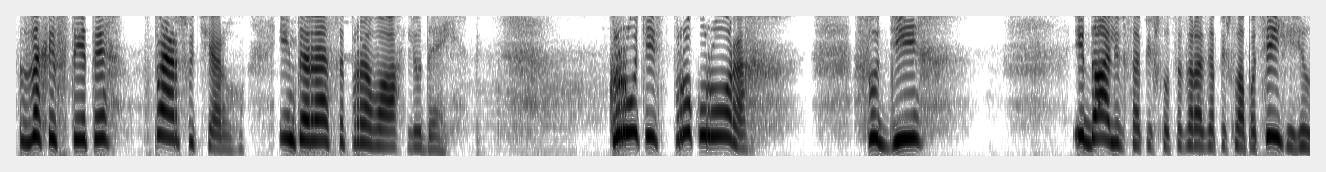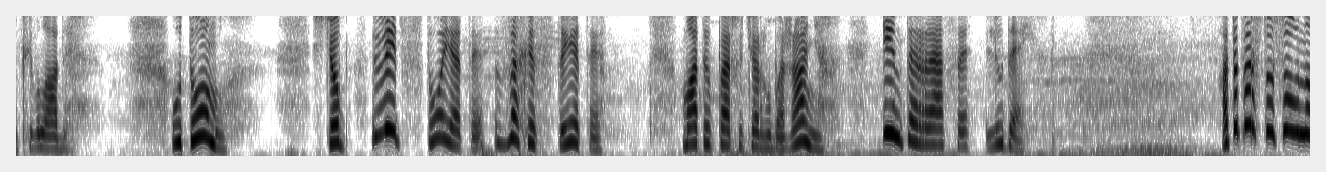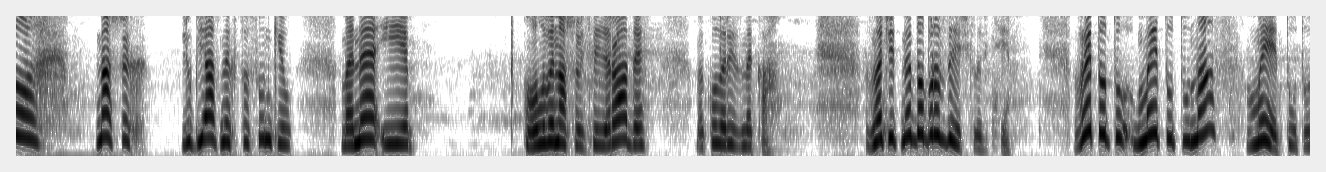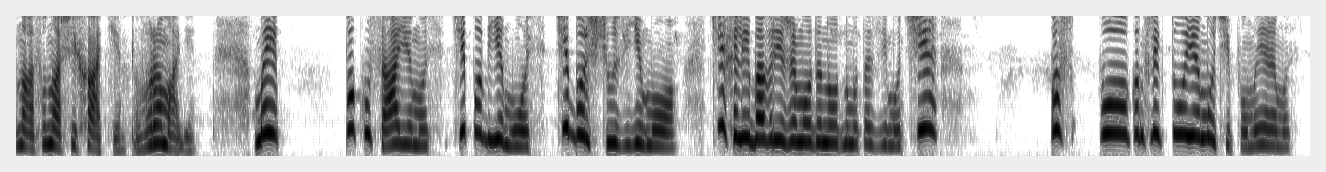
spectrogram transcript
захистити в першу чергу інтереси права людей. Крутість прокурора, судді. І далі все пішло. Це зараз я пішла по цій гілці влади. У тому, щоб відстояти, захистити, мати в першу чергу бажання, інтереси людей. А тепер стосовно наших люб'язних стосунків мене і голови нашої сільради Миколи Різника. Значить, недоброзичливці. Ви тут, ми тут у нас, ми тут у нас, у нашій хаті, в громаді, ми покусаємось, чи поб'ємось, чи борщу з'їмо, чи хліба вріжемо один одному та з'їмо, чи поконфліктуємо, чи помиримось.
